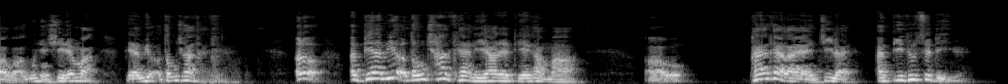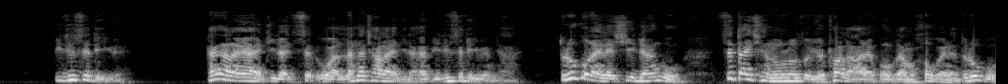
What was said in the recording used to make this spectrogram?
လောက်ကအခုချင်းရှေ့ထဲမှာပြန်ပြီးအသုံးချခံနေတယ်အဲ့တော့အပြန်ပြီးအသုံးချခံနေရတဲ့တဲကမှာဟိုဖမ်းခံလိုက်ရင်ကြည်လိုက်အပြည်သူစစ်တွေပဲပြည်သူစစ်တွေပဲဖမ်းခံလိုက်ရင်ကြည်လိုက်စစ်ဟိုကလက်နက်ချလိုက်ရင်ကြည်လိုက်အပြည်သူစစ်တွေပဲများတယ်သူတို့ကိုယ်တိုင်လည်းရှေ့တန်းကို စစ်တိုက်ချင်လို့လို့ဆိုပြီးထွက်လာတဲ့ပုံစံမဟုတ်ပဲねသူတို့ကို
